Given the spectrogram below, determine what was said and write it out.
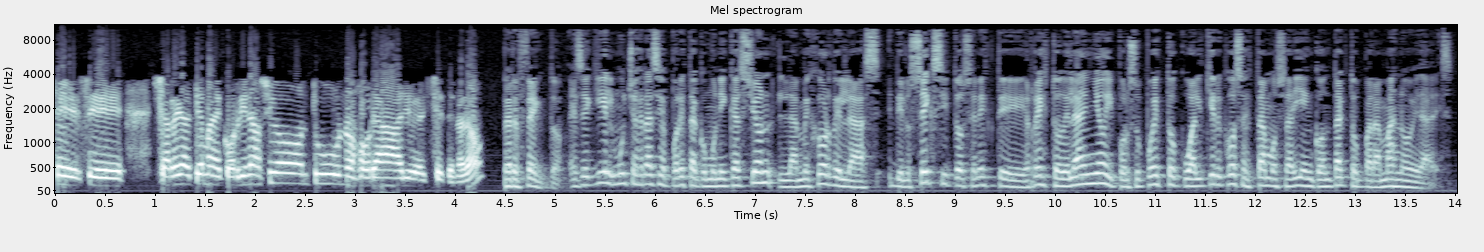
se, se, se, arregla el tema de coordinación, turnos, horarios, etcétera, ¿no? Perfecto. Ezequiel, muchas gracias por esta comunicación, la mejor de las de los éxitos en este resto del año y por supuesto cualquier cosa estamos ahí en contacto para más novedades.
